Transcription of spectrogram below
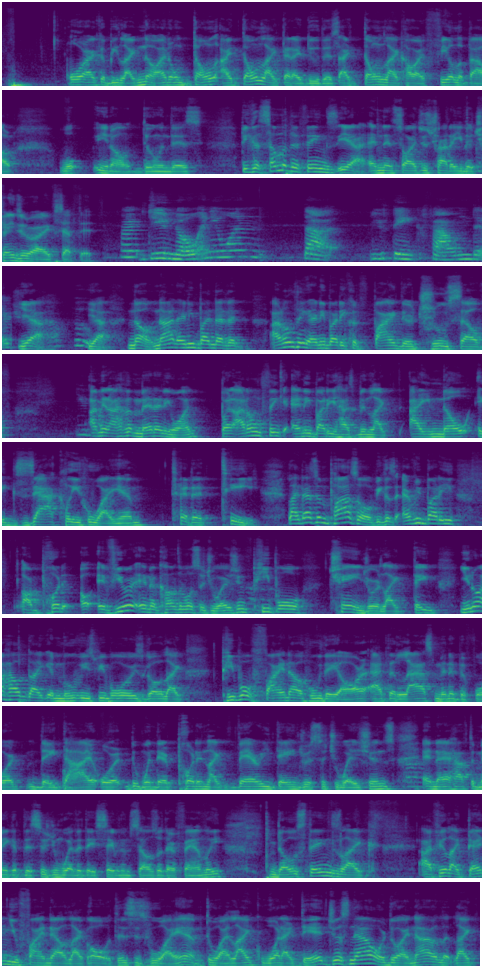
or I could be like, no, I don't, don't, I don't like that I do this. I don't like how I feel about, you know, doing this because some of the things, yeah. And then so I just try to either change it or I accept it. Right. Do you know anyone that you think found their true Yeah, yeah. No, not anybody that, that I don't think anybody could find their true self. I mean, I haven't met anyone, but I don't think anybody has been like, I know exactly who I am to the T. Like that's impossible because everybody are put. oh, If you're in a comfortable situation, people change or like they. You know how like in movies people always go like people find out who they are at the last minute before they die or when they're put in like very dangerous situations and they have to make a decision whether they save themselves or their family. Those things like. I feel like then you find out like, oh, this is who I am. Do I like what I did just now, or do I not like?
